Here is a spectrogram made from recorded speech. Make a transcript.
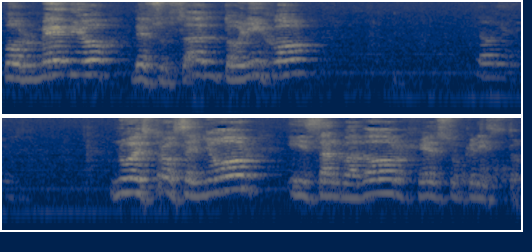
por medio de su Santo Hijo, Gloria a Dios. nuestro Señor y Salvador Jesucristo.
